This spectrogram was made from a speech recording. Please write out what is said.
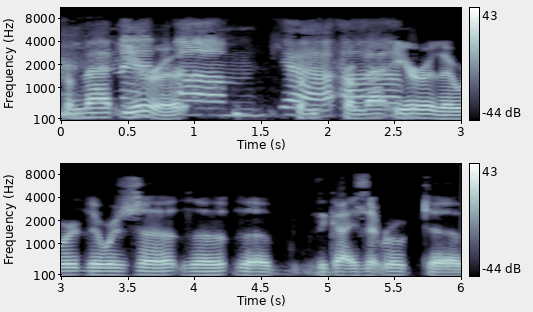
From that then, era, Um, yeah. from, from that um, era, there were there was uh, the the the guys that wrote uh,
